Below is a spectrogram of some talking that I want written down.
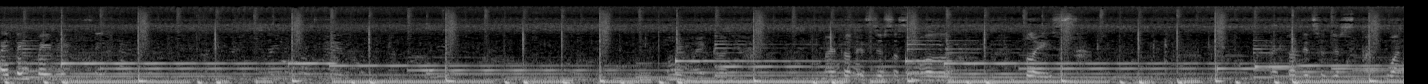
I think maybe. Oh my god. I thought it's just a small place. I thought it's just one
